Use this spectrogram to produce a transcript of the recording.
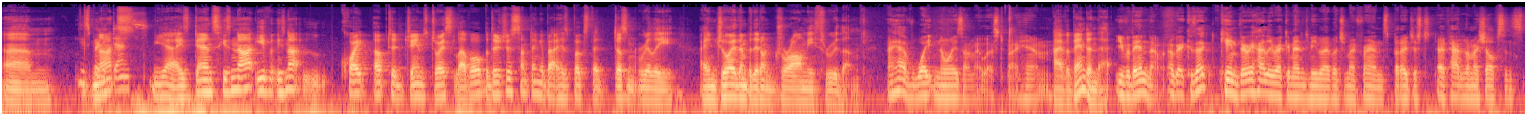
Um, He's pretty not, dense. Yeah, he's dense. He's not even. He's not quite up to James Joyce level, but there's just something about his books that doesn't really. I enjoy them, but they don't draw me through them. I have White Noise on my list by him. I've abandoned that. You've abandoned that one, okay? Because that came very highly recommended to me by a bunch of my friends, but I just I've had it on my shelf since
